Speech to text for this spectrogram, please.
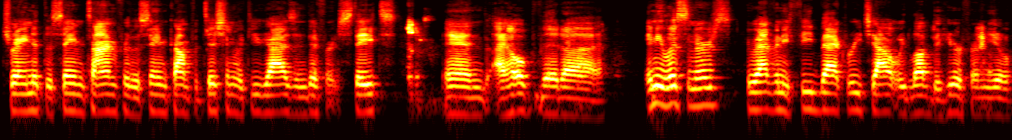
train at the same time for the same competition with you guys in different states, and I hope that. Uh, any listeners who have any feedback, reach out. We'd love to hear from you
